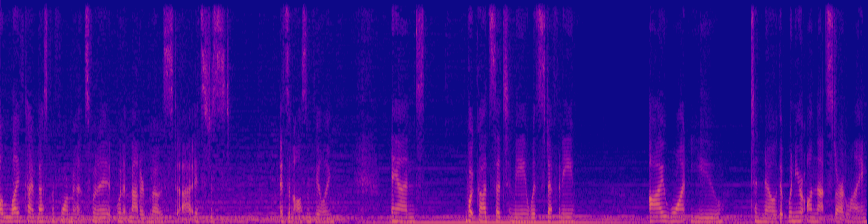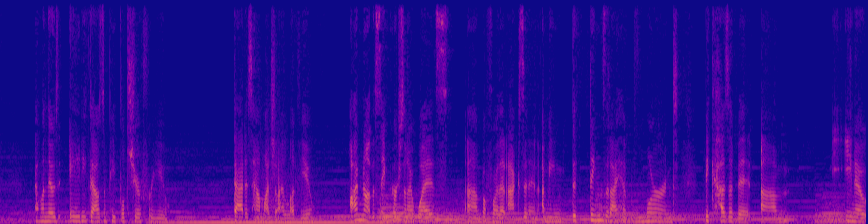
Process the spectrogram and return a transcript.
a lifetime best performance when it when it mattered most, uh, it's just it's an awesome feeling. And what God said to me was, Stefanie, I want you to know that when you're on that start line and when those 80,000 people cheer for you, that is how much I love you. I'm not the same person I was um, before that accident. I mean, the things that I have learned because of it, um, you know,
